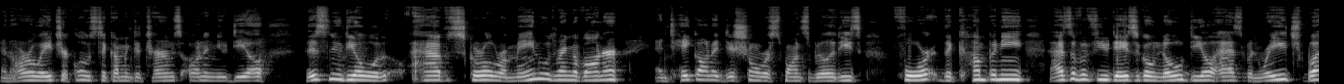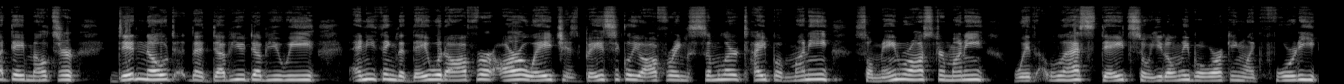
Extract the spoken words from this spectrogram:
and ROH are close to coming to terms on a new deal. This new deal will have Scurll remain with Ring of Honor and take on additional responsibilities for the company. As of a few days ago, no deal has been reached, but Dave Meltzer did note that WWE, anything that they would offer, ROH is basically offering similar type of money, so main roster money with less dates. So he'd only be working like 40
